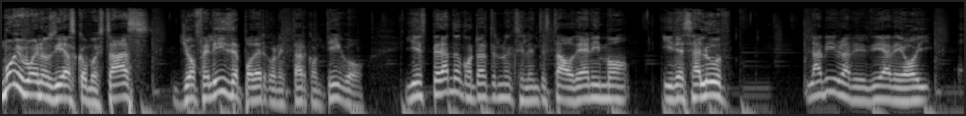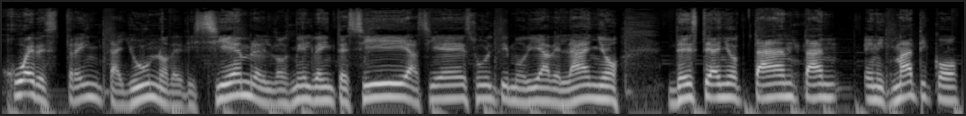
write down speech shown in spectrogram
Muy buenos días, ¿cómo estás? Yo feliz de poder conectar contigo y esperando encontrarte en un excelente estado de ánimo y de salud. La vibra del día de hoy, jueves 31 de diciembre del 2020, sí, así es, último día del año, de este año tan, tan enigmático,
